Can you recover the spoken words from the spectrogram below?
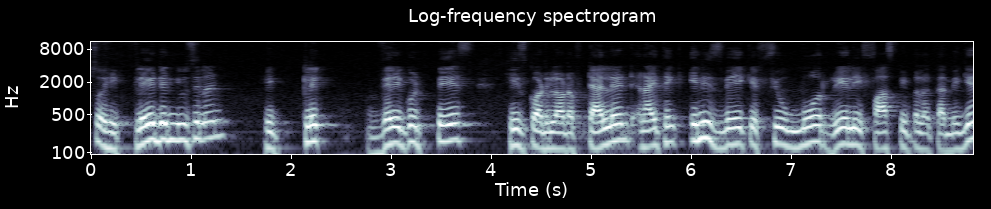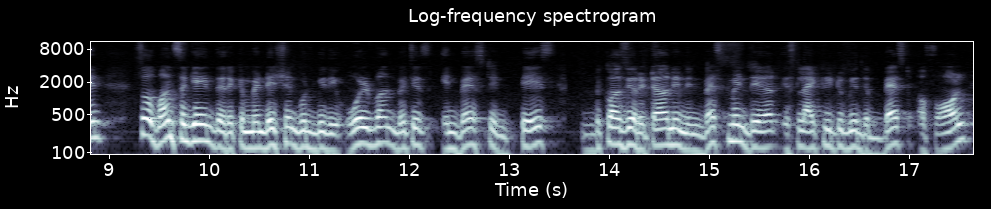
So he played in New Zealand, he clicked very good pace, he's got a lot of talent, and I think in his wake, a few more really fast people are coming in. So once again, the recommendation would be the old one, which is invest in pace because your return in investment there is likely to be the best of all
